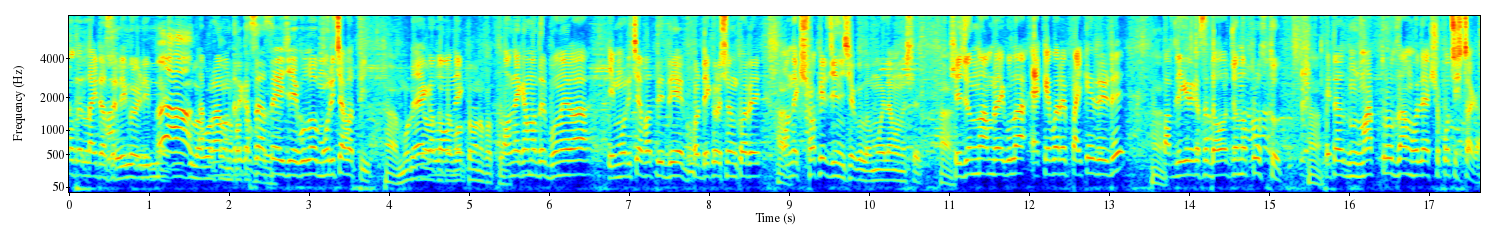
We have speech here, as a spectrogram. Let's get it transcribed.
পদের লাইট আছে ডেকোরেটিভ তারপর আমাদের কত কাছে আছে এই যে এগুলো মরিচাবাতি। হ্যাঁ, অনেক আমাদের বোনেরা এই মরিচাবাতি দিয়ে ঘর ডেকোরেশন করে। হ্যাঁ। অনেক শখের জিনিস এগুলো মহিলা মানুষের। সেই জন্য আমরা এগুলা একেবারে পাইকারি রেটে। পাবলিকের কাছে দেওয়ার জন্য প্রস্তুত। এটা মাত্র দাম হলে একশো পঁচিশ টাকা।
